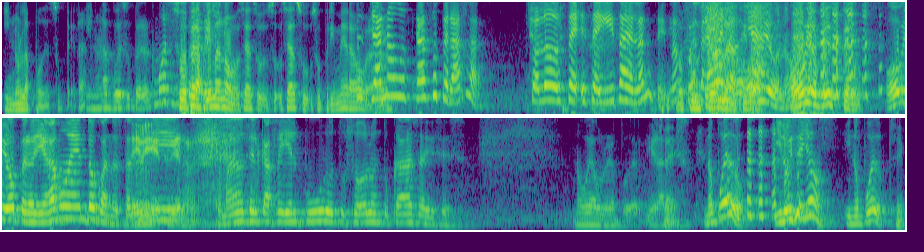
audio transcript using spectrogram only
y no la puede superar. Y no la puedes superar. ¿Cómo haces Su ópera prima eso? no, o sea, su, su- o sea, su, su primera Pues obra. ya ¿verdad? no buscas superarla. Solo se- seguís adelante, ¿no? No Pues, funciona pero bueno. Obvio, ¿no? Obvio, pues, pero. Obvio, pero llega un momento cuando estás Debe así, ser. tomándote el café y el puro, tú solo en tu casa, y dices, no voy a volver a poder llegar Sí. a eso. No puedo. Y lo hice yo, y no puedo. Sí.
